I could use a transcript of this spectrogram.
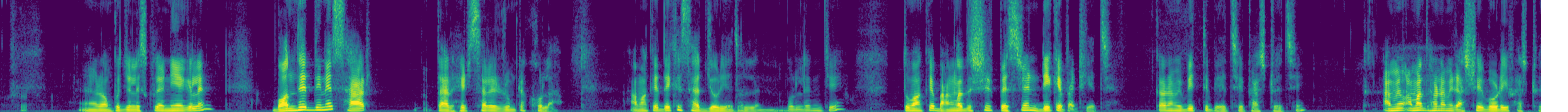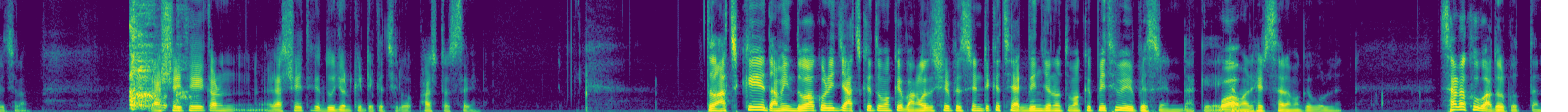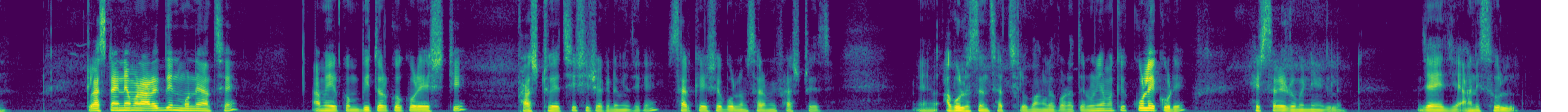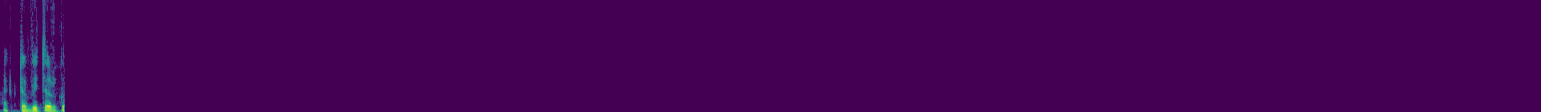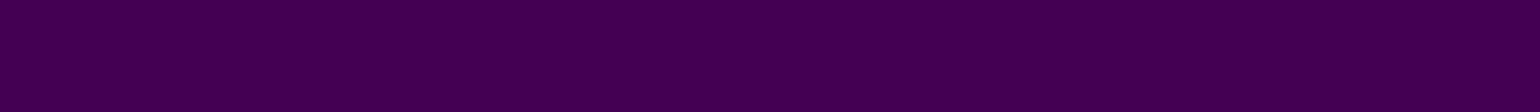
রংপুর জেলা স্কুলে নিয়ে গেলেন। বন্ধের দিনে স্যার তার হেড স্যারের রুমটা খোলা। আমাকে দেখে স্যার জড়িয়ে ধরলেন। বললেন যে তোমাকে বাংলাদেশের প্রেসিডেন্ট ডেকে পাঠিয়েছে। কারণ আমি বৃত্তি পেয়েছি ফার্স্ট হয়েছি। আমি আমার ধারণা আমি রাষ্ট্রীয় বোর্ডেই ফার্স্ট হয়েছিলাম। রাজশাহী থেকে কারণ রাজশাহী থেকে দুজনকে ডেকেছিল ফার্স্ট আর সেকেন্ড তো আজকে আমি দোয়া করি যে আজকে তোমাকে বাংলাদেশের প্রেসিডেন্ট ডেকেছে একদিন যেন তোমাকে পৃথিবীর প্রেসিডেন্ট ডাকে। এটা আমার হেড স্যার আমাকে বললেন। স্যাররা খুব আদর করতেন। ক্লাস নাইনে আমার আরেকদিন মনে আছে আমি এরকম বিতর্ক করে এসেছি ফার্স্ট হয়েছি শিশু একাডেমি থেকে। স্যারকে এসে বললাম স্যার আমি ফার্স্ট হয়েছি। আবুল হোসেন স্যার ছিল বাংলা পড়াতেন। উনি আমাকে কোলে করে হেড স্যারের রুমে নিয়ে গেলেন। যাই যে আনিসুল একটা বিতর্ক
